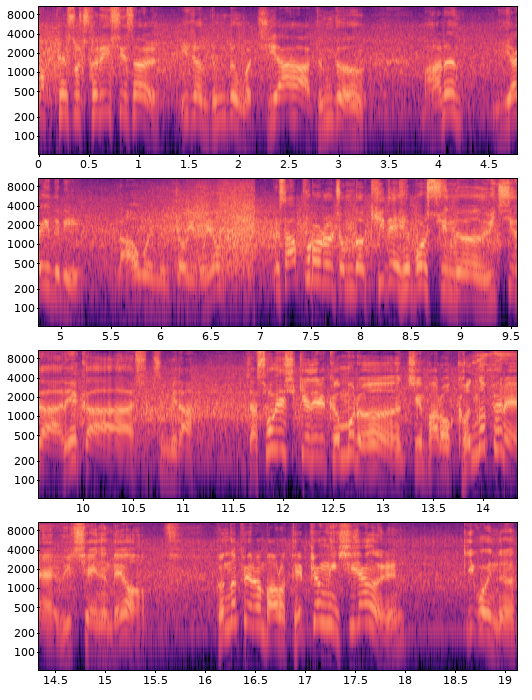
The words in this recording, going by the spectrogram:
합폐수 처리 시설 이전 등등 뭐 지하화 등등 많은 이야기들이 나오고 있는 쪽이고요. 그래서 앞으로를 좀 더 기대해 볼 수 있는 위치가 아닐까 싶습니다. 자 소개시켜 드릴 건물은 지금 바로 건너편에 위치해 있는데요. 건너편은 바로 대평리 시장을 끼고 있는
